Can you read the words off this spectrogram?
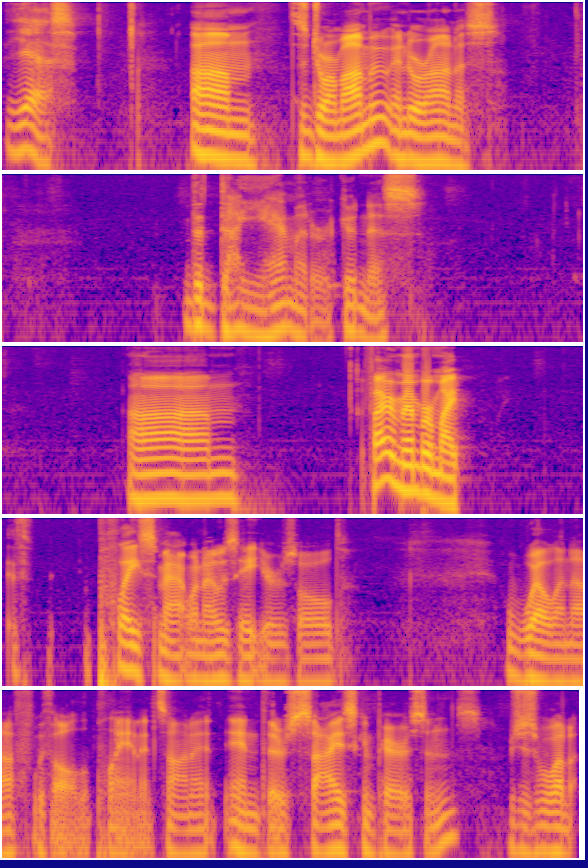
Yes. Um, it's Dormammu and Uranus. The diameter, goodness. Um, if I remember my placemat when I was eight years old, well enough with all the planets on it and their size comparisons, which is what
